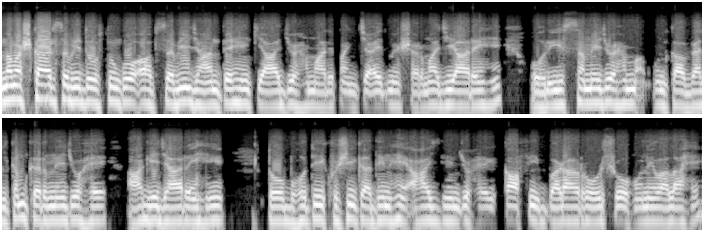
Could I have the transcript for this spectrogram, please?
नमस्कार सभी दोस्तों को आप सभी जानते हैं कि आज जो है हमारे पंचायत में शर्मा जी आ रहे हैं और इस समय जो है हम उनका वेलकम करने जो है आगे जा रहे हैं। तो बहुत ही खुशी का दिन है। आज दिन जो है काफ़ी बड़ा रोड शो होने वाला है।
